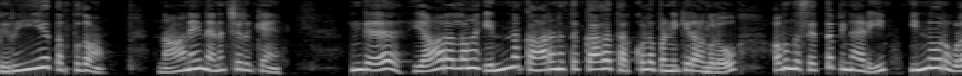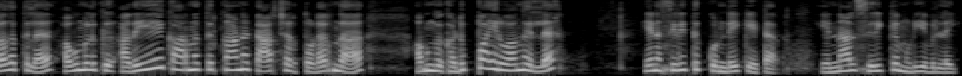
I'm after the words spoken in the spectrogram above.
பெரிய தப்புதான். நானே நினைச்சிருக்கேன். இங்க யாரெல்லாம் என்ன காரணத்துக்காக தற்கொலை பண்ணிக்கிறாங்களோ அவங்க செத்த பின்னாடி இன்னொரு உலகத்துல அவங்களுக்கு அதே காரணத்திற்கான டார்ச்சர் தொடர்ந்தா அவங்க கடுப்பாயிருவாங்க இல்ல? என சிரித்து கொண்டே கேட்டார். என்னால் சிரிக்க முடியவில்லை.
